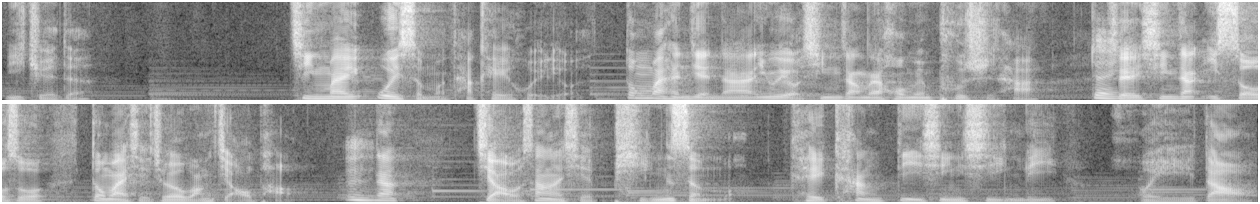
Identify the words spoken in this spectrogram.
你觉得？静脉为什么它可以回流？动脉很简单，因为有心脏在后面 push 它，对，所以心脏一收缩，动脉血就会往脚跑。嗯。那脚上的血凭什么可以抗地心吸引力？回到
